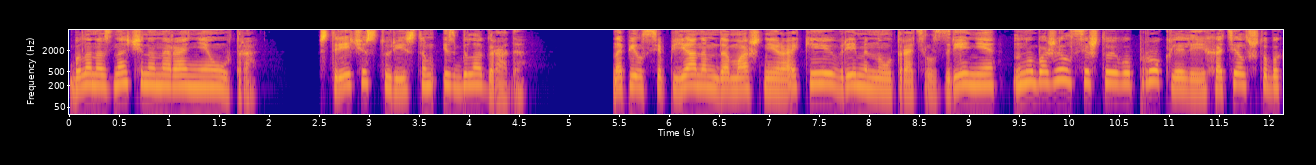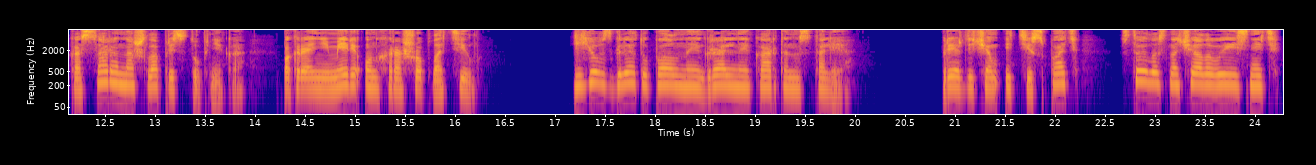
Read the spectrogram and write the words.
была назначена на раннее утро. Встреча с туристом из Белограда. Напился пьяным домашней раки, временно утратил зрение, но божился, что его прокляли, и хотел, чтобы Кассара нашла преступника. По крайней мере, он хорошо платил. Ее взгляд упал на игральные карты на столе. Прежде чем идти спать, стоило сначала выяснить,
